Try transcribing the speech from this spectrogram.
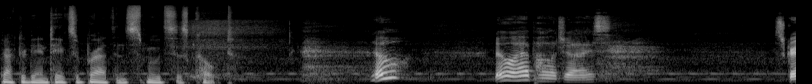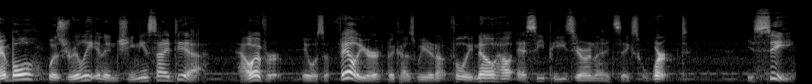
Dr. Dan takes a breath and smooths his coat. No, no, I apologize. Scramble was really an ingenious idea. However, it was a failure because we did not fully know how SCP 096 worked. You see,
